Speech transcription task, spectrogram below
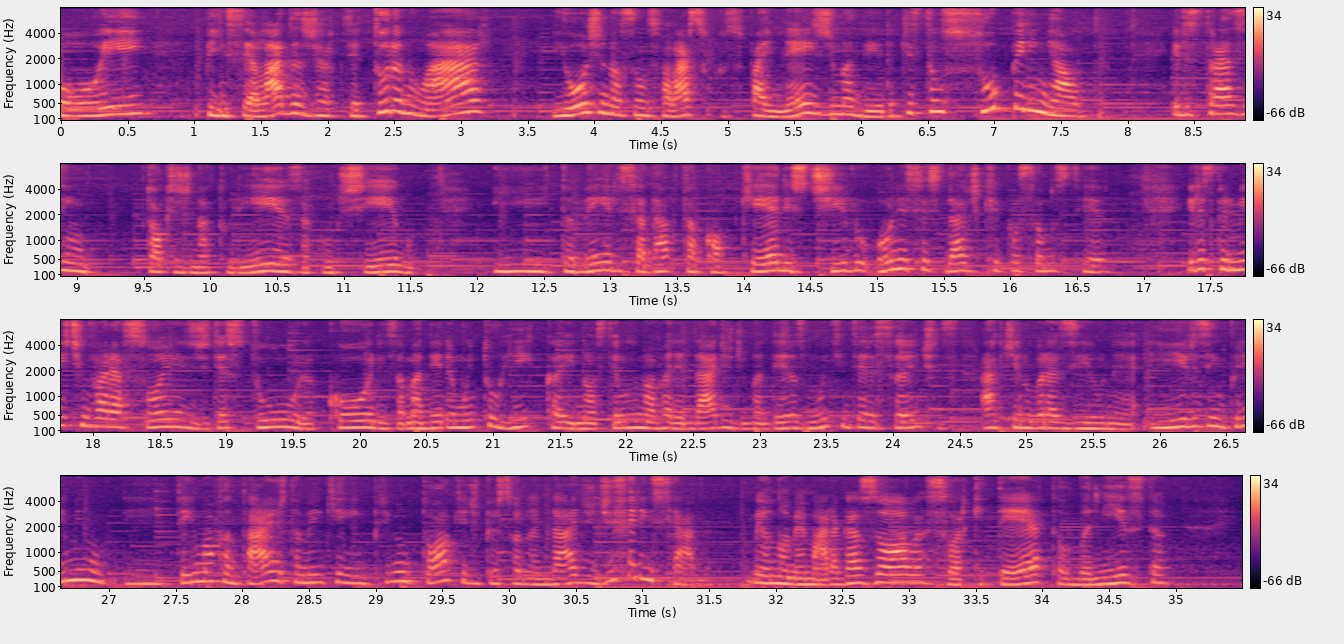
Oi, pinceladas de arquitetura no ar e hoje nós vamos falar sobre os painéis de madeira que estão super em alta. Eles trazem toques de natureza, aconchego e também eles se adaptam a qualquer estilo ou necessidade que possamos ter. Eles permitem variações de textura, cores, a madeira é muito rica e nós temos uma variedade de madeiras muito interessantes aqui no Brasil, né? E eles imprimem, e tem uma vantagem também que imprime um toque de personalidade diferenciada. Meu nome é Mara Gazola, sou arquiteta, urbanista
